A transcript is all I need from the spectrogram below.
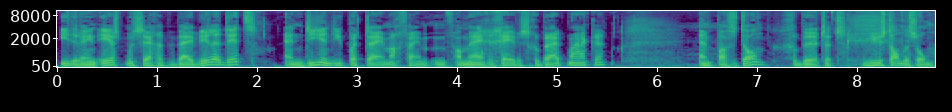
iedereen eerst moet zeggen, wij willen dit... en die en die partij mag van, van mijn gegevens gebruik maken... En pas dan gebeurt het. Nu is het andersom.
